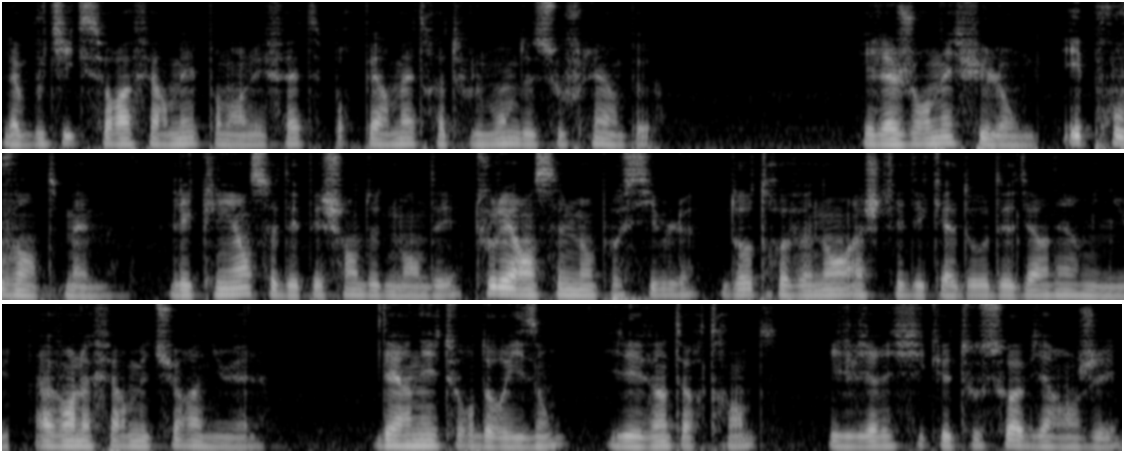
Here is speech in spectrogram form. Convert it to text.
La boutique sera fermée pendant les fêtes pour permettre à tout le monde de souffler un peu. Et la journée fut longue, éprouvante même, les clients se dépêchant de demander tous les renseignements possibles, d'autres venant acheter des cadeaux de dernière minute avant la fermeture annuelle. Dernier tour d'horizon, il est 20h30, il vérifie que tout soit bien rangé,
